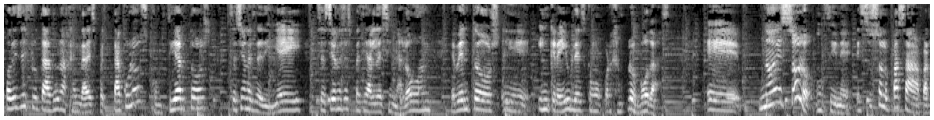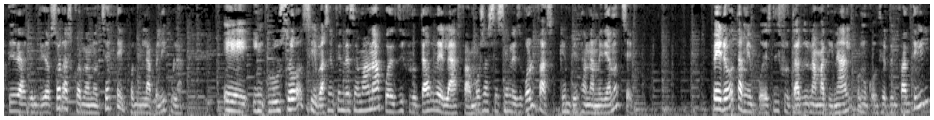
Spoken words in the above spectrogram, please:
podéis disfrutar de una agenda de espectáculos, conciertos, sesiones de DJ, sesiones especiales de sinalón, eventos eh, increíbles como por ejemplo bodas. Eh, no es solo un cine, eso solo pasa a partir de las 22 horas cuando anochece y ponen la película. Eh, incluso si vas en fin de semana puedes disfrutar de las famosas sesiones golfas que empiezan a medianoche. Pero también puedes disfrutar de una matinal con un concierto infantil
